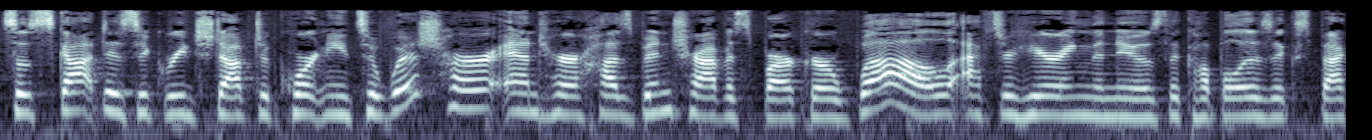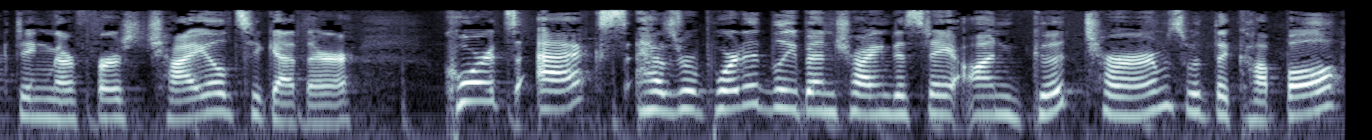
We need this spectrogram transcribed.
So Scott Disick reached out to Kourtney to wish her and her husband, Travis Barker, well after hearing the news the couple is expecting their first child together. Kourt's ex has reportedly been trying to stay on good terms with the couple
